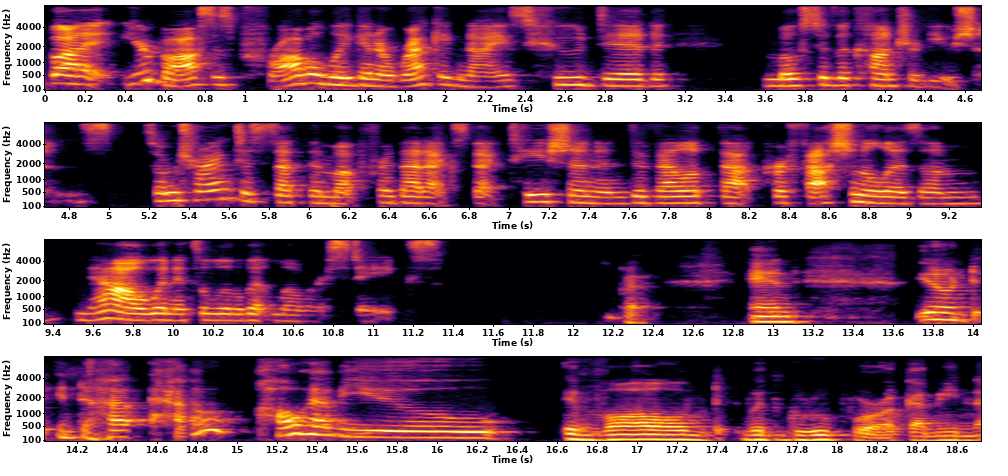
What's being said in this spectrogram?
but your boss is probably going to recognize who did most of the contributions. So I'm trying to set them up for that expectation and develop that professionalism now when it's a little bit lower stakes. Okay. And you know how how how have you evolved with group work? I mean,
